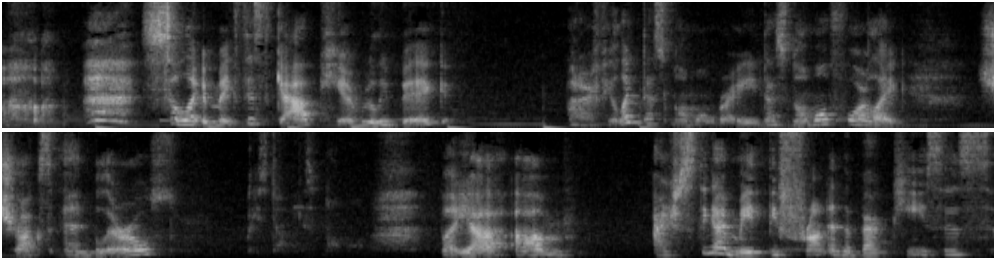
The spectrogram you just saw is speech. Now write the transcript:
so like it makes this gap here really big. But I feel like that's normal, right? That's normal for like shrugs and boleros Please tell me it's normal. but yeah um i just think i made the front and the back pieces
